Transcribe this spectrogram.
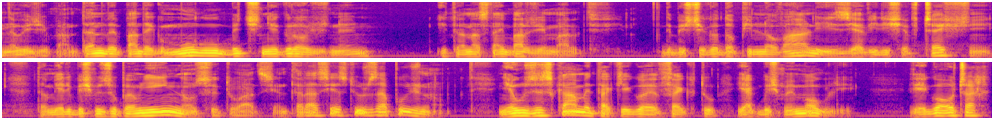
No widzi pan, ten wypadek mógł być niegroźny i to nas najbardziej martwi. Gdybyście go dopilnowali i zjawili się wcześniej, to mielibyśmy zupełnie inną sytuację. Teraz jest już za późno. Nie uzyskamy takiego efektu, jakbyśmy mogli. W jego oczach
